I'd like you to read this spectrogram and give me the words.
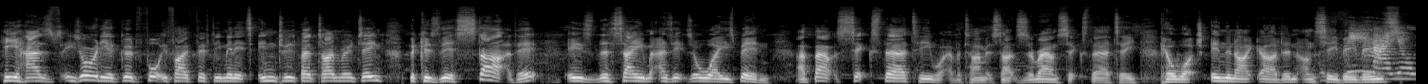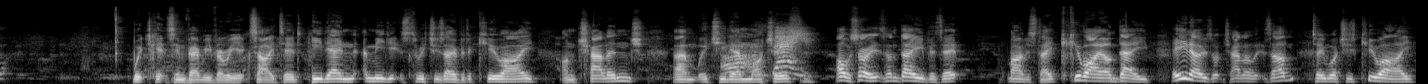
He has, he's already a good 45, 50 minutes into his bedtime routine because the start of it is the same as it's always been. About 6.30, whatever time it starts, is around 6.30. He'll watch In the Night Garden on CBeebies which gets him very, very excited. He then immediately switches over to QI on Challenge, um, which he then watches. Oh, sorry, it's on Dave, is it? My mistake. QI on Dave. He knows what channel it's on. So he watches QI.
